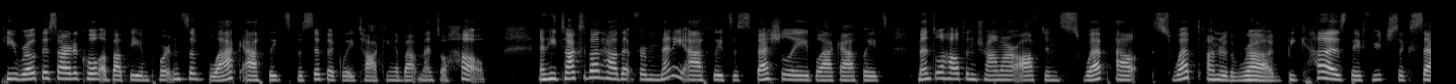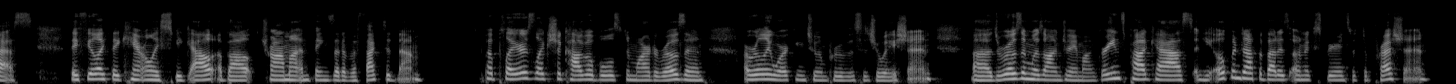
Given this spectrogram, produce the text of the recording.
He wrote this article about the importance of Black athletes, specifically talking about mental health. And he talks about how that for many athletes, especially Black athletes, mental health and trauma are often swept out, swept under the rug because they've reached success they feel like they can't really speak out about trauma and things that have affected them. But players like Chicago Bulls DeMar DeRozan are really working to improve the situation. Uh, DeRozan was on Draymond Green's podcast and he opened up about his own experience with depression.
